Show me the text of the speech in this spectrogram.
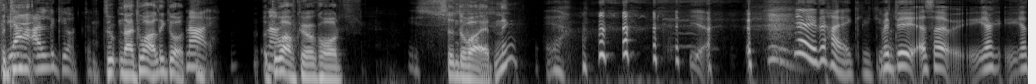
Fordi... Jeg har aldrig gjort det. Du, nej, du har aldrig gjort Nej. det. Og nej. du har haft kørekort, siden du var 18, ikke? Ja. Ja, det har jeg ikke lige gjort. Men det, altså, jeg, jeg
